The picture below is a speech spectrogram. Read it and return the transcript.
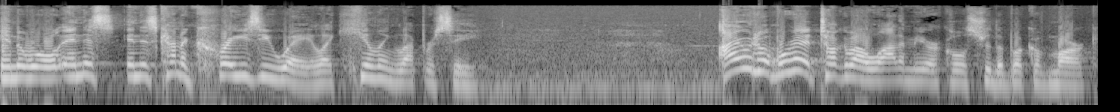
in the world in this, in this kind of crazy way, like healing leprosy. I would hope we're going to talk about a lot of miracles through the book of Mark.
